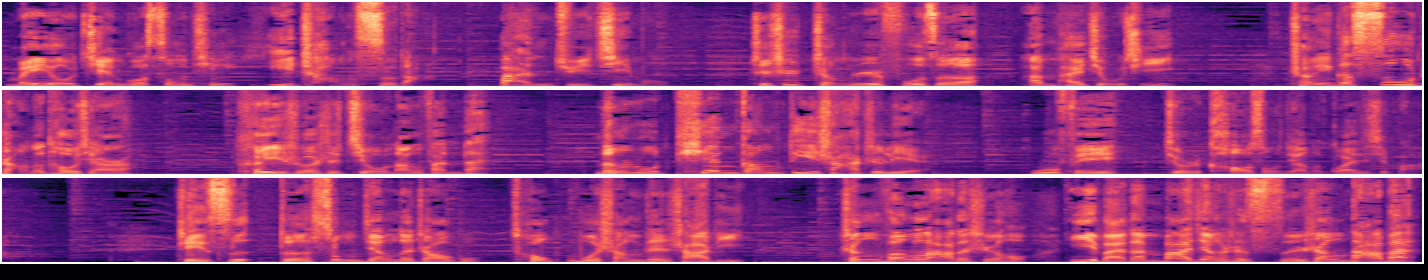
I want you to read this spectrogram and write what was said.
没有见过宋清一场厮打，半句计谋，只是整日负责安排酒席，整一个司务长的头衔啊，可以说是酒囊饭袋，能入天罡地煞之列，无非就是靠宋江的关系罢了。这厮得宋江的照顾，从不上阵杀敌，征方腊的时候，一百单八将是死伤大半，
